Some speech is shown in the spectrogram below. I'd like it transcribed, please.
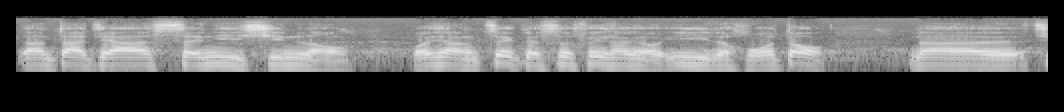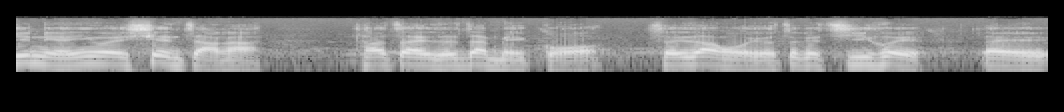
让大家生意兴隆。我想这个是非常有意义的活动。那今年因为县长啊，他在人在美国，所以让我有这个机会来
